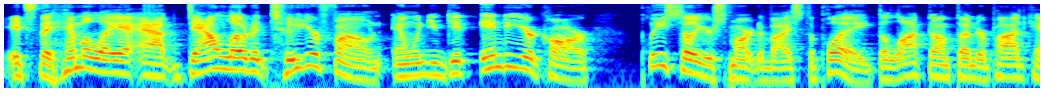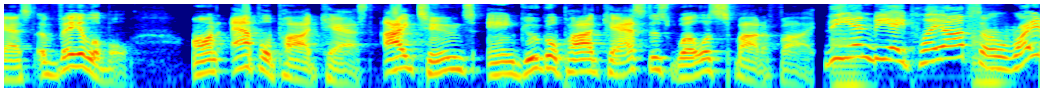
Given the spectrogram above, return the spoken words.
It's the Himalaya app. Download it to your phone. And when you get into your car, please tell your smart device to play the Locked On Thunder podcast available on Apple Podcast, iTunes, and Google Podcast, as well as Spotify. The NBA playoffs are right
